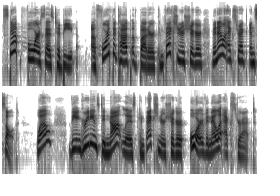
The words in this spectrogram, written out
Step four says to beat a fourth a cup of butter, confectioner's sugar, vanilla extract, and salt. Well, the ingredients did not list confectioner's sugar or vanilla extract.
